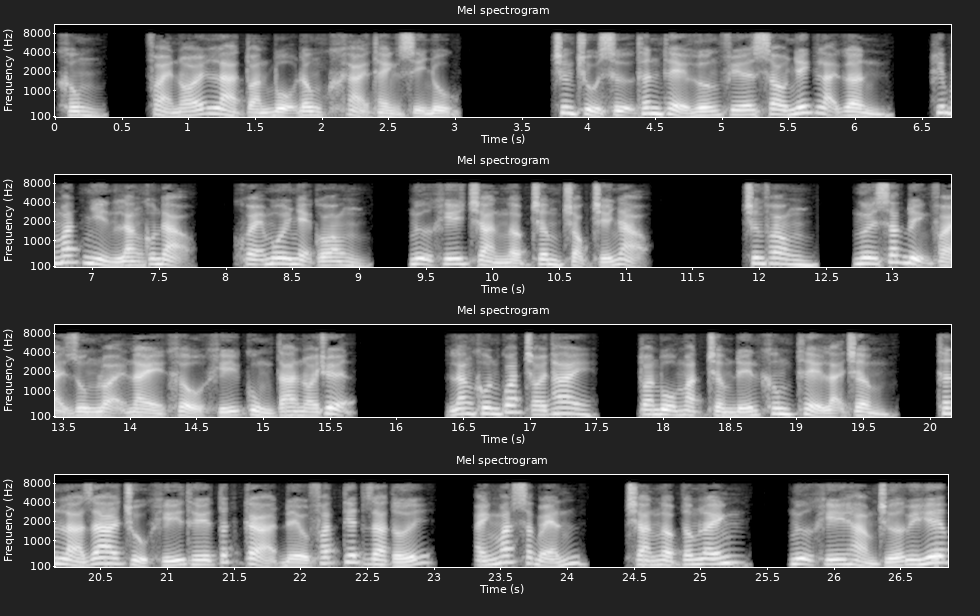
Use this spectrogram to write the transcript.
không, phải nói là toàn bộ Đông Khải thành xỉ nhục. Trương chủ sự thân thể hướng phía sau nhích lại gần, híp mắt nhìn lăng khôn đạo, khỏe môi nhẹ cong, ngựa khí tràn ngập châm chọc chế nhạo. Trương Phong, ngươi xác định phải dùng loại này khẩu khí cùng ta nói chuyện. Lăng khôn quát trói thai, toàn bộ mặt trầm đến không thể lại trầm, thân là gia chủ khí thế tất cả đều phát tiết ra tới, ánh mắt sắc bén, tràn ngập tâm lãnh, ngự khí hàm chứa uy hiếp.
